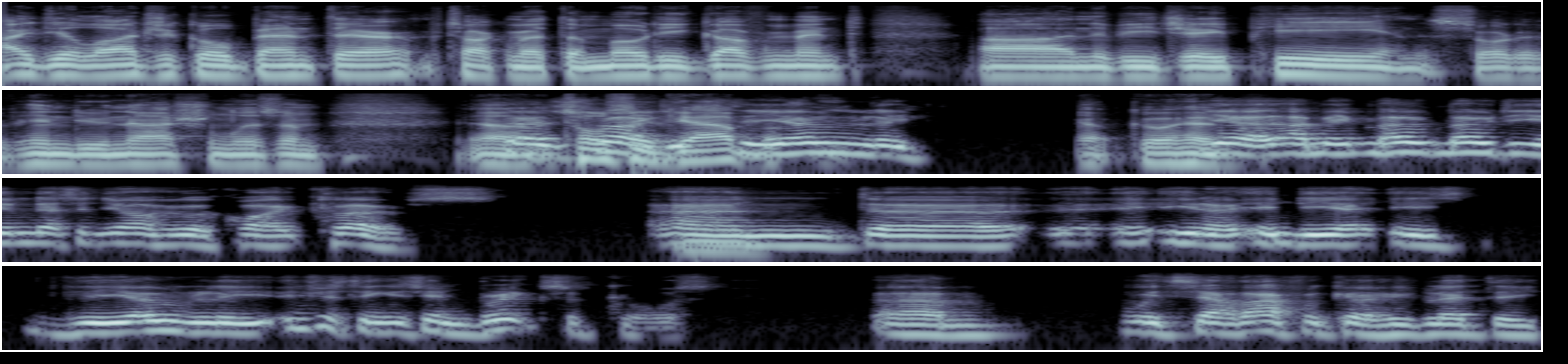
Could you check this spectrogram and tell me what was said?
ideological bent there. We're talking about the Modi government uh, and the BJP and the sort of Hindu nationalism. Uh, That's Tulsi right. Gabbard. It's the only. Yep, go ahead. Yeah, I mean, Modi and Netanyahu are quite close, mm. and uh, you know, India is the only interesting it's in BRICS, of course, um, with South Africa, who've led the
